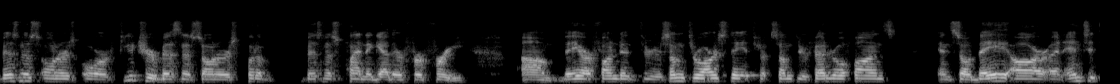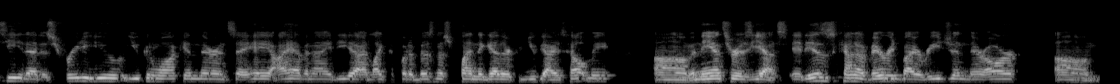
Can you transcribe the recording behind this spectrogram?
business owners or future business owners put a business plan together for free. Um, they are funded through some through our state, some through federal funds. And so they are an entity that is free to you. You can walk in there and say, Hey, I have an idea. I'd like to put a business plan together. Can you guys help me? Um, and the answer is yes. It is kind of varied by region. There are um,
